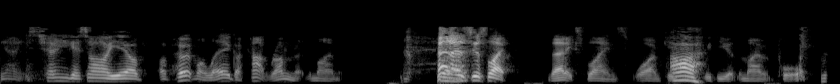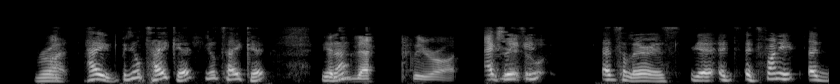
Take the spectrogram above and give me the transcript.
you know, he's chatting. He goes, "Oh yeah, I've I've hurt my leg. I can't run at the moment." and it's just like that explains why I'm keeping ah, with you at the moment, Paul. Right. hey, but you'll take it. You'll take it. You that's know exactly right. Actually, yeah, so, it, that's hilarious. Yeah, it's it's funny. I,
